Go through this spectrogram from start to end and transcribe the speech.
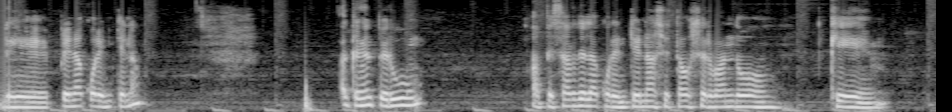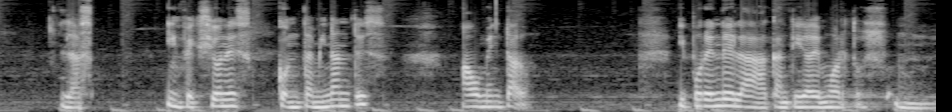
de plena cuarentena. Acá en el Perú, a pesar de la cuarentena, se está observando que las infecciones contaminantes ha aumentado y por ende la cantidad de muertos. Mm.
